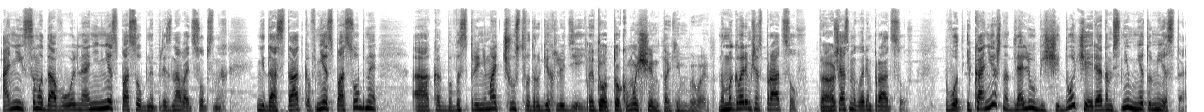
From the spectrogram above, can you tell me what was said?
Они самодовольны, они не способны признавать собственных недостатков, не способны а, как бы воспринимать чувства других людей. Это вот только мужчин таким бывает. Но мы говорим сейчас про отцов. Так. Сейчас мы говорим про отцов. Вот. И, конечно, для любящей дочери рядом с ним нету места.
